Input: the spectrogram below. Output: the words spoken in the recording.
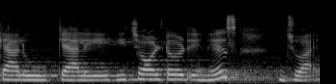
Callooh Callay he chortled in his joy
